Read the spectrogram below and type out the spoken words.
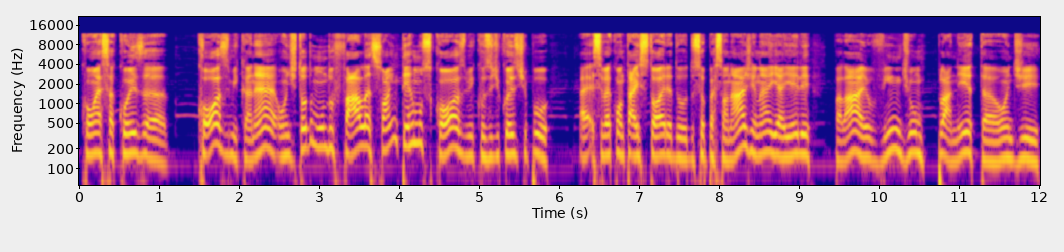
com essa coisa cósmica, né? Onde todo mundo fala só em termos cósmicos e de coisas tipo. eh, Você vai contar a história do, do seu personagem, né? E aí ele fala: Ah, eu vim de um planeta onde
